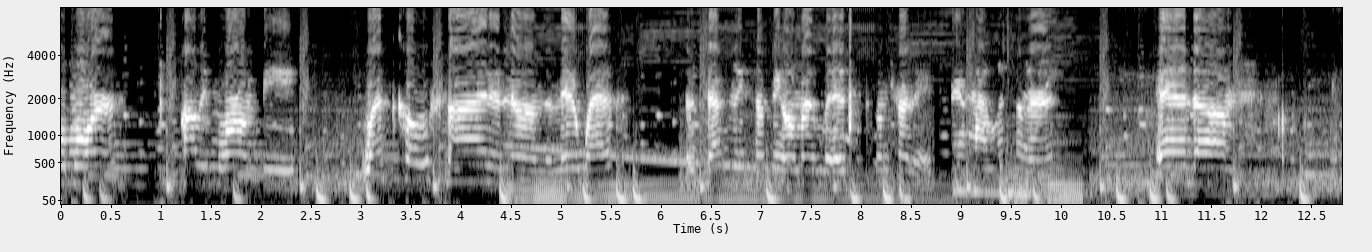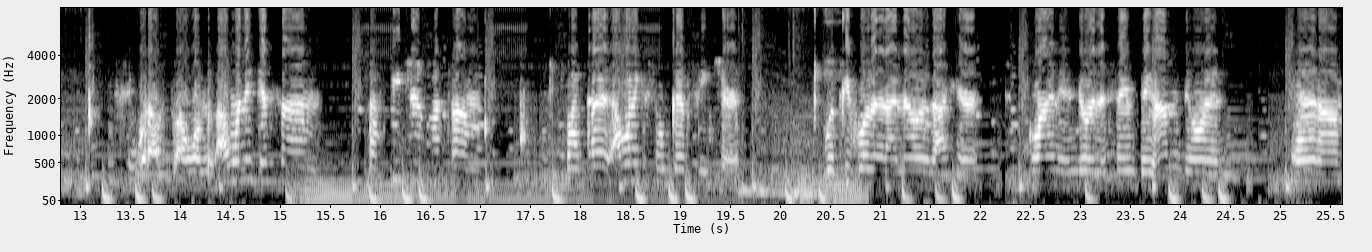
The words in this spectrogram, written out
Travel more, probably more on the West Coast side and um, the Midwest. There's definitely something on my list. I'm trying to expand my listeners. And um, see what else do I want. I want to get some some features with some some good. I want to get some good features with people that I know that out here grinding, doing the same thing I'm doing, and um,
